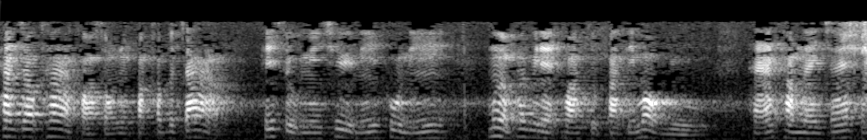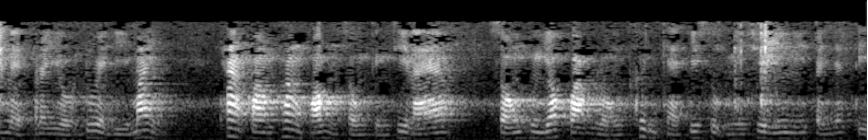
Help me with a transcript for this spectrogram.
ท่านเจ้าข้าขอทรงฟังข้าพเจ้าพิสุมีชื่อนี้ผู้นี้เมื่อพระวินัยทรสุปาติโมกอยู่ หาทำในใช้สำเร็จประโยชน์ด้วยดีไม่ ถ้าความพั่งพร้อมของสงถึงที่แล้ว สงพึงยกความหลงขึ้นแก่พิสุมีชื่อนี้นี้เป็นยติ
